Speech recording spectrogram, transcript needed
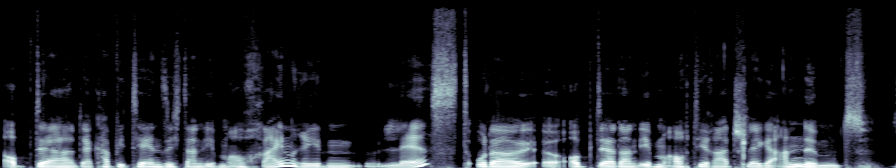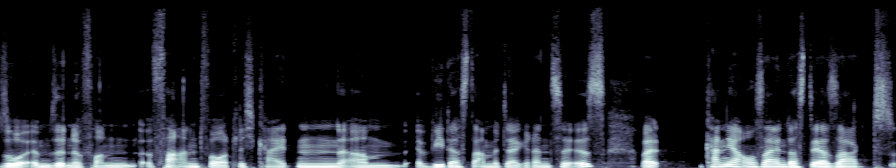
ob der, der Kapitän sich dann eben auch reinreden lässt oder äh, ob der dann eben auch die Ratschläge annimmt, so im Sinne von Verantwortlichkeiten, ähm, wie das da mit der Grenze ist. Weil kann ja auch sein, dass der sagt,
